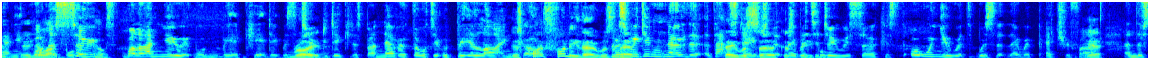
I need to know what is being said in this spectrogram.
yeah, and yeah, one like, assumes, well, I knew it wouldn't be a kid. It was Right. too ridiculous, but I never thought it would be a lion It was cub. quite funny though, wasn't it? because we didn't know that at that They were stage that they were people. to do with circus. All we knew was, was that they were petrified, Yeah. and the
